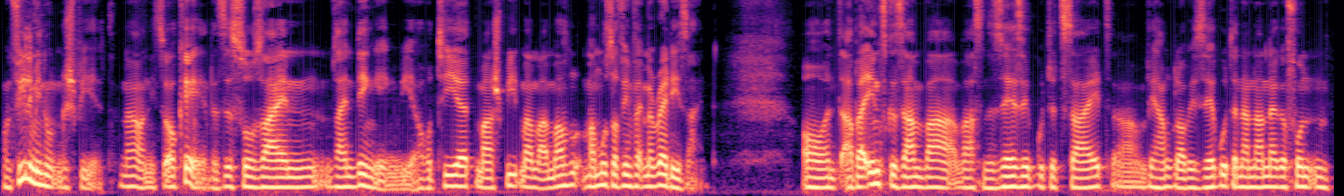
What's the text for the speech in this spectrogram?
und viele Minuten gespielt. Ne? Und ich so, okay, das ist so sein, sein Ding irgendwie. Er rotiert, mal spielt man, man, man muss auf jeden Fall immer ready sein. Und aber insgesamt war, war es eine sehr, sehr gute Zeit. Ähm, Wir haben, glaube ich, sehr gut ineinander gefunden.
